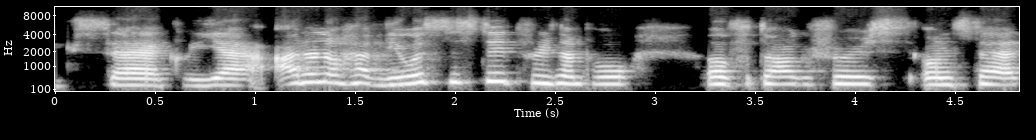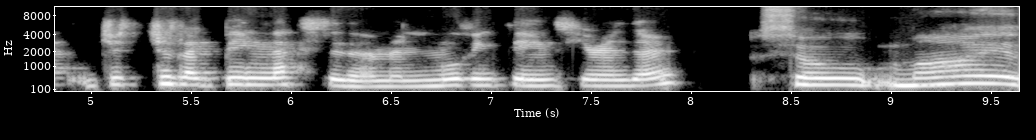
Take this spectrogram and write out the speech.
Exactly. Yeah. I don't know. Have you assisted, for example, uh, photographers on set, just just like being next to them and moving things here and there? So my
